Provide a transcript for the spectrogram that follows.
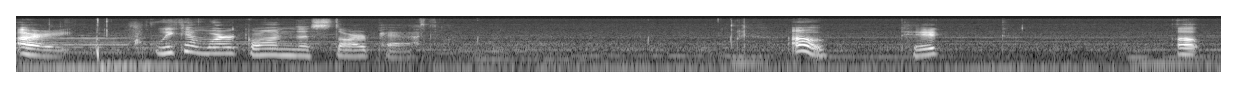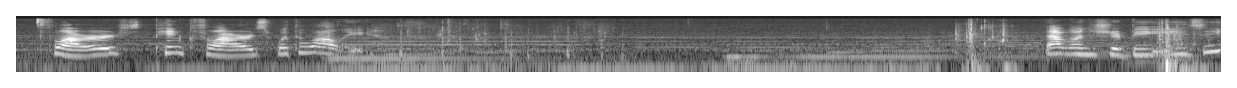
Alright, we can work on the star path. Oh, pick up flowers, pink flowers with WALL-E. That one should be easy.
